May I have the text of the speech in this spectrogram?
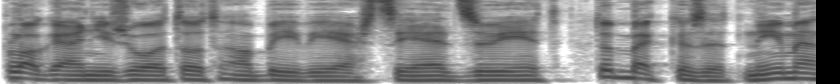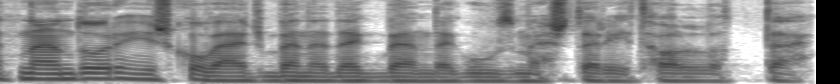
Plagányi Zsoltot, a BVSC edzőjét, többek között Német Nándor és Kovács Benedek bendegúzmesterét hallották.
